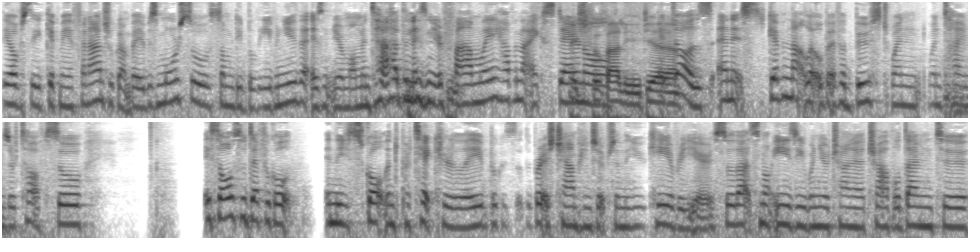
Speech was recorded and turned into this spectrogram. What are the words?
they obviously give me a financial grant, but it was more so somebody believing you that isn't your mum and dad and isn't your mm. family, having that external valued, yeah. It does. And it's given that little bit of a boost when when times are tough. So it's also difficult in the Scotland particularly because the British Championships in the UK every year. So that's not easy when you're trying to travel down to,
